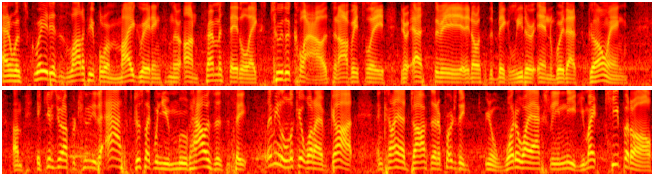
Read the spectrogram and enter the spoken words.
And what's great is, is a lot of people are migrating from their on-premise data lakes to the clouds, and obviously you know, S3, AWS is a big leader in where that's going. Um, it gives you an opportunity to ask, just like when you move houses, to say, let me look at what I've got, and can I adopt an approach that, you know, what do I actually need? You might keep it all,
